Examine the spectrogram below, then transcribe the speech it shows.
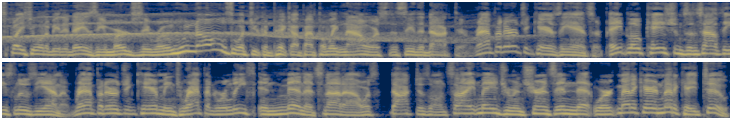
Last place you want to be today is the emergency room. Who knows what you could pick up after waiting hours to see the doctor? Rapid Urgent Care is the answer. Eight locations in southeast Louisiana. Rapid Urgent Care means rapid relief in minutes, not hours. Doctors on site, major insurance in network, Medicare and Medicaid too.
